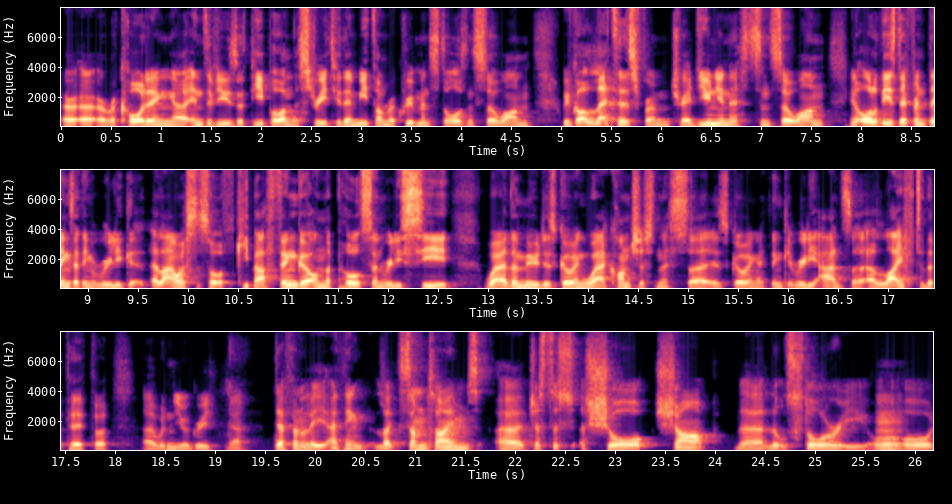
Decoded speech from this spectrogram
are, are recording interviews with people on the street who they meet on recruitment stalls and so on. We've got letters from trade unionists and so on. You know, all of these different things I think really get, allow us us to sort of keep our finger on the pulse and really see where the mood is going, where consciousness uh, is going. I think it really adds a, a life to the paper. Uh, wouldn't you agree? Yeah. Definitely. I think like sometimes uh, just a, a, short, sharp uh, little story or, mm. or,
